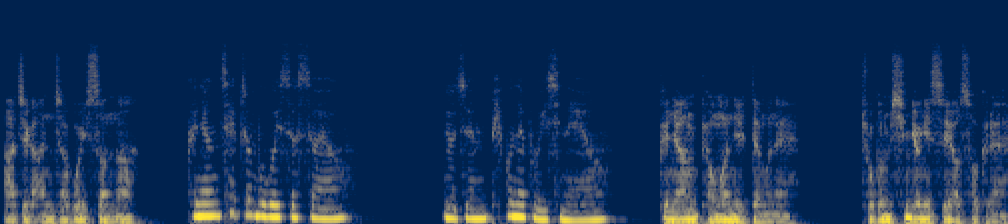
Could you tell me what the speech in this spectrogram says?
아직 안 자고 있었나? 그냥 책 좀 보고 있었어요. 요즘 피곤해 보이시네요. 그냥 병원 일 때문에 조금 신경이 쓰여서 그래.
